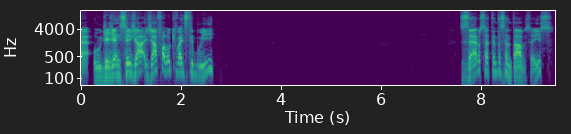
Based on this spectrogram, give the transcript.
É, o GGRC já, já falou que vai distribuir 0,70 centavos, é isso?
